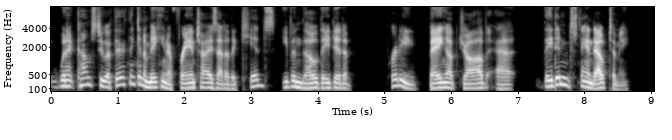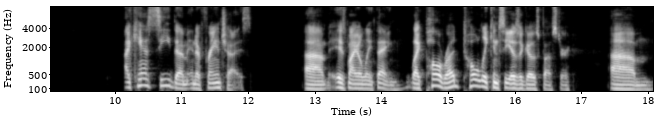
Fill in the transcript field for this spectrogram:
when it comes to if they're thinking of making a franchise out of the kids, even though they did a pretty bang up job at, they didn't stand out to me. I can't see them in a franchise. Um, is my only thing. Like Paul Rudd, totally can see as a Ghostbuster. Um,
